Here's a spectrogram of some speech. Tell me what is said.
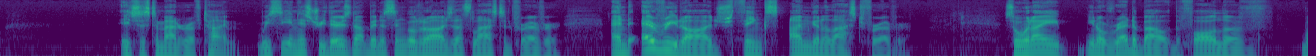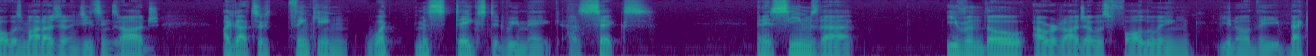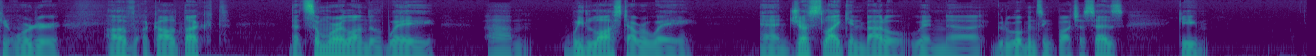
it's just a matter of time. We see in history there's not been a single Raj that's lasted forever. And every Raj thinks I'm going to last forever. So when I, you know, read about the fall of what was Maharaja Ranjit Singh's Raj, I got to thinking, what mistakes did we make as Sikhs? And it seems that even though our Raja was following, you know, the beck and order of Akal Takht, that somewhere along the way, um, we lost our way. And just like in battle, when uh, Guru Gobind Singh Pacha says, ki,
